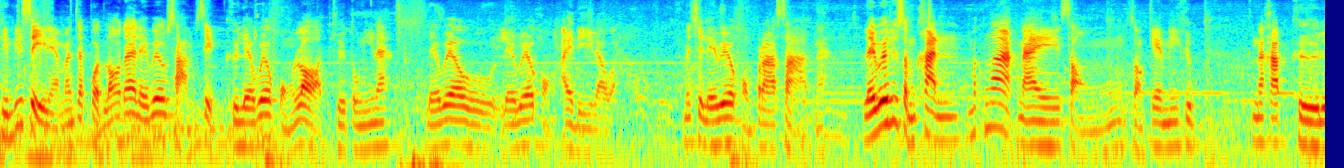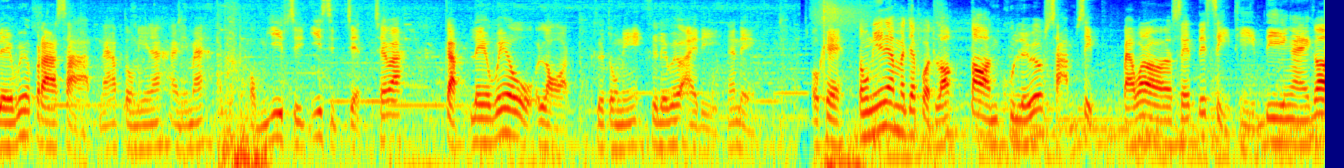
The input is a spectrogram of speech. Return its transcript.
ทีมที่ 4 เนี่ย มันจะปลดล็อกได้เลเวล 30 คือเลเวลของหลอดคือตรงนี้นะเลเวลเลเวลของ ID เราอะไม่ใช่เลเวลของปราศาสตร์นะเลเวลที่สำคัญมาก ๆใน 2 2 เกมนี้คือนะครับคือเลเวลปราศาสตร์นะครับตรงนี้นะอันนี้ไหมผม24 27 ใช่ปะกับเลเวลหลอดคือตรงนี้คือเลเวล ID นั่นเองโอเค ตรงนี้เนี่ยมันจะปลดล็อกตอนคุณเลเวล30 แปลว่าเราเซตได้ 4 ทีม ดียังไงก็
